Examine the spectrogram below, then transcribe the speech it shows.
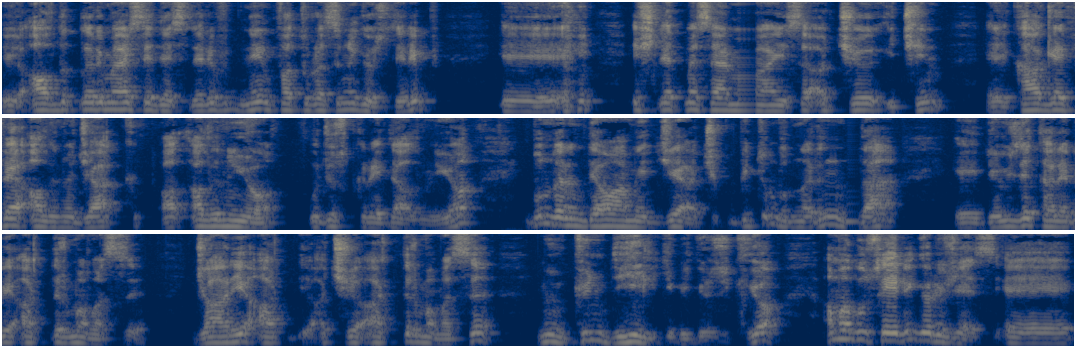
e, aldıkları Mercedes'lerin faturasını gösterip e, işletme sermayesi açığı için e, KGF alınacak, al, alınıyor, ucuz kredi alınıyor. Bunların devam edeceği açık. Bütün bunların da e, dövize talebi arttırmaması, cari art, açığı arttırmaması mümkün değil gibi gözüküyor. Ama bu seyri göreceğiz. E,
